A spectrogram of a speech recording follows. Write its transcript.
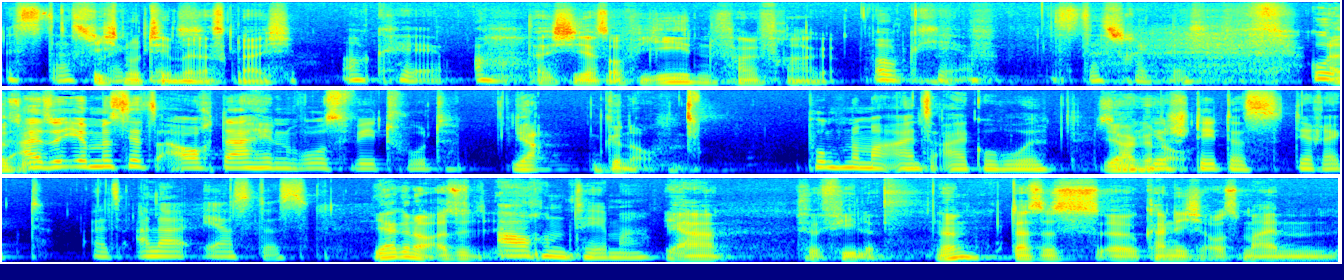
Ist das Ich notiere mir das gleich. Okay. Oh. Dass ich dich das auf jeden Fall frage. Okay. Ist das schrecklich. Gut, also, also ihr müsst jetzt auch dahin, wo es weh tut. Ja, genau. Punkt Nummer eins, Alkohol. So, ja, genau. Hier steht das direkt als allererstes. Ja, genau. Also, Auch ein Thema. Ja, für viele. Ne? Das ist, äh, kann ich aus meinem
